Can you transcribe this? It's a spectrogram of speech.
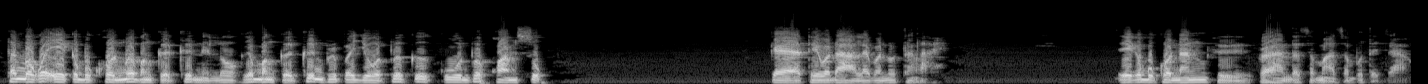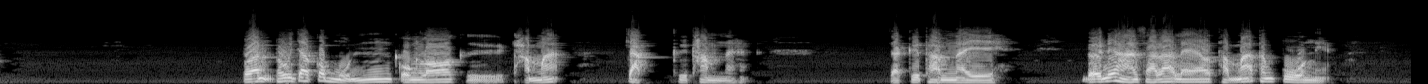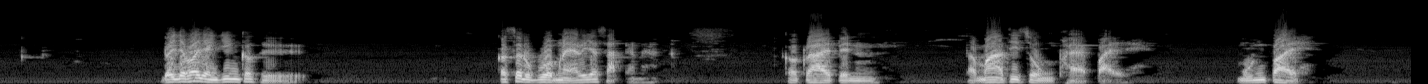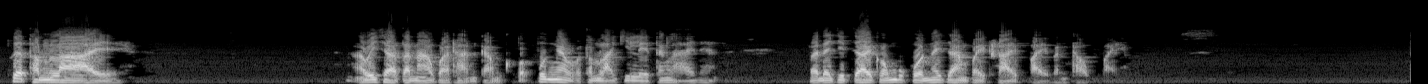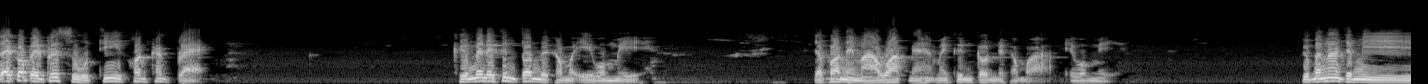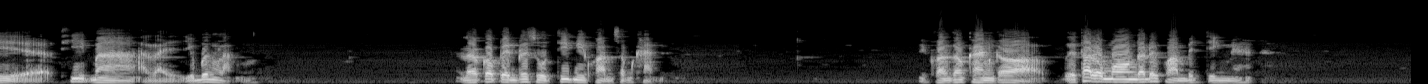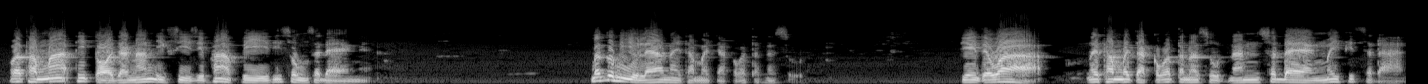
ท่านบอกว่าเอกบุคคลเมื่อบังเกิดขึ้นในโลกย่อมบังเกิดขึ้นเพื่อประโยชน์เพื่อเกื้อกูลเพื่อความสุข แก่เทวดาและมนุษย์ทั้งหลาย เอกบุคคลนั้นคือพระหันตสมาสัมพุทธเจ้า เพราะพระพุทธเจ้าก็หมุนกงล้อคือธรรมะ จักคือธรรมนะฮะจักคือธรรมใน โดยเนื้อหาสาระแล้วธรรมะทั้งปวงเนี่ย โดยเฉพาะอย่างยิ่งก็คือ ก็สรุปรวมในอริยสัจนะฮะก็กลายเป็น ธรรมะที่ทรงแผ่ไป หมุนไป เพื่อทำลายอาวิชชาตนาอุปาทานกรรมพูดง่ายว่าทำลายกิเลสทั้งหลายเนี่ยภายในจิตใจของบุคคลให้จางไปคลายไปบรรเทาไป แต่ก็เป็นพระสูตรที่ค่อนข้างแปลก คือไม่ได้ขึ้นต้นด้วยคำว่าเอวเมเฉพาะในหมาวักนะฮะไม่ขึ้นต้นด้วยคำว่าเอวเม คือมันน่าจะมีที่มาอะไรอยู่เบื้องหลัง แล้วก็เป็นพระสูตรที่มีความสำคัญ มีความสำคัญก็หรือถ้าเรามองกันด้วยความเป็นจริงนะฮะว่าธรรมะที่ต่อจากนั้นอีกสี่สิบห้าปีที่ทรงแสดงเนี่ย มันก็มีอยู่แล้วในธรรมจักรวัฒนสูตร เพียงแต่ว่าในธรรมจักรวัฒนสูตรนั้นแสดงไม่พิสดาร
